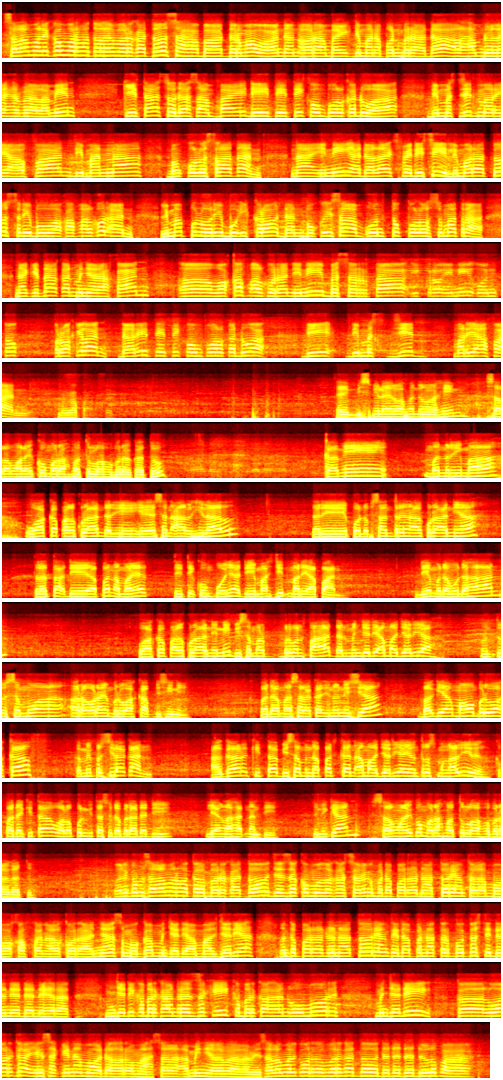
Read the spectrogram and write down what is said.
Assalamualaikum warahmatullahi wabarakatuh Sahabat dermawan dan orang baik di mana pun berada. Alhamdulillahirrahmanirrahim. Kita sudah sampai di titik kumpul kedua Di Masjid Maria Afan Di mana Bengkulu Selatan. Nah ini adalah ekspedisi 500 ribu wakaf Al-Quran 50 ribu ikro dan buku Islam untuk Pulau Sumatera. Nah kita akan menyerahkan uh, wakaf Al-Quran ini beserta ikro ini untuk perwakilan dari titik kumpul kedua di, di Masjid Maria Afan. Mengapa? Eh, Bismillahirrahmanirrahim. Assalamualaikum warahmatullahi wabarakatuh. Kami menerima wakaf Al-Quran dari Yayasan Al-Hilal dari Pondok Pesantren Al-Qurannya terletak di apa namanya titik kumpulnya di Masjid Maria Afan. Jadi mudah-mudahan wakaf Al-Quran ini bisa bermanfaat dan menjadi amal jariah untuk semua orang-orang yang berwakaf di sini. Pada masyarakat Indonesia, bagi yang mau berwakaf, kami persilakan agar kita bisa mendapatkan amal jariah yang terus mengalir kepada kita walaupun kita sudah berada di liang lahat nanti. Demikian, Assalamualaikum warahmatullahi wabarakatuh. Waalaikumsalam warahmatullahi wabarakatuh. Jazakumullah khairan kepada para donatur yang telah mewakafkan Al-Qur'annya. Semoga menjadi amal jariah untuk para donatur yang tidak pernah terputus di dunia dan akhirat. Menjadi keberkahan rezeki, keberkahan umur, menjadi keluarga yang sakinah mawaddah warahmah. Salam amin ya rabbal alamin. Assalamualaikum warahmatullahi wabarakatuh. Dadah dulu Pak.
